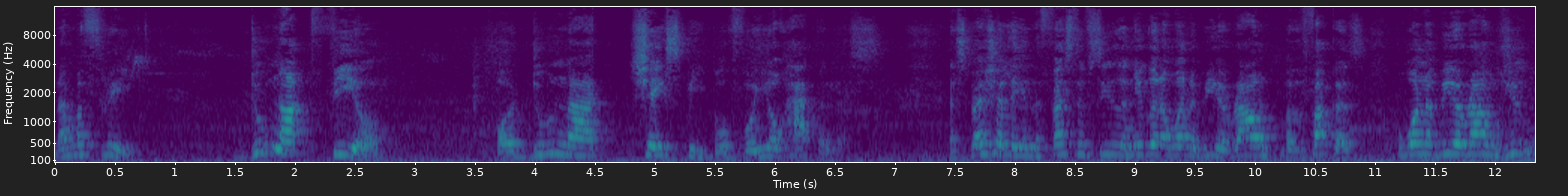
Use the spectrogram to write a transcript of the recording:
Number three, do not feel or do not chase people for your happiness especially in the festive season, you're gonna want to be around motherfuckers who want to be around you.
